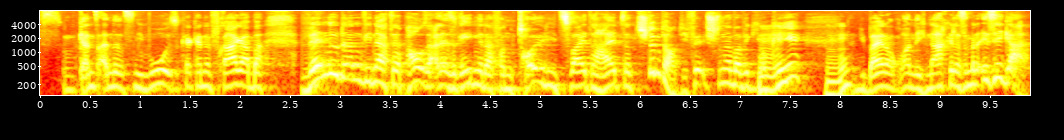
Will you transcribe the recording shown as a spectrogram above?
das ist ein ganz anderes Niveau, ist gar keine Frage. Aber wenn du dann wie nach der Pause, alles reden ja davon, toll, die zweite Halbzeit, stimmt auch, die Viertelstunde war wirklich okay. Die Bayern auch ordentlich nachgelassen, aber ist egal.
